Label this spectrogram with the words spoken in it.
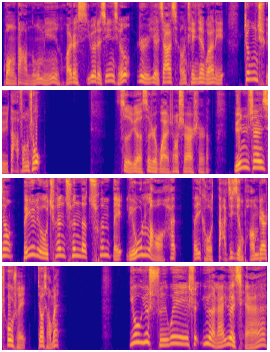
广大农民怀着喜悦的心情，日夜加强田间管理，争取大丰收。四月四日晚上十二时的，云山乡北柳圈村的村北刘老汉在一口大机井旁边抽水浇小麦。由于水位是越来越浅，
